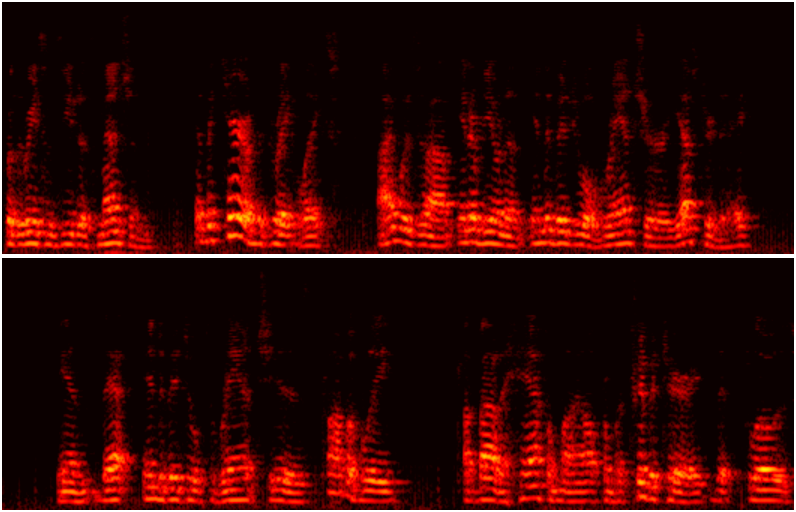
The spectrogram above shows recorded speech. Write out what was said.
for the reasons you just mentioned, and the care of the Great Lakes. I was uh, interviewing an individual rancher yesterday, and that individual's ranch is probably about a half a mile from a tributary that flows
